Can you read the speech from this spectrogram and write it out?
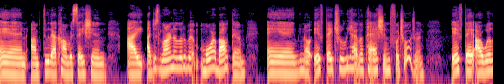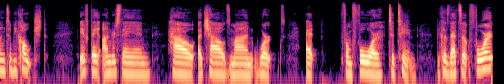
and um, through that conversation, I I just learn a little bit more about them, and you know if they truly have a passion for children, if they are willing to be coached, if they understand how a child's mind works at from four to ten because that's a four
